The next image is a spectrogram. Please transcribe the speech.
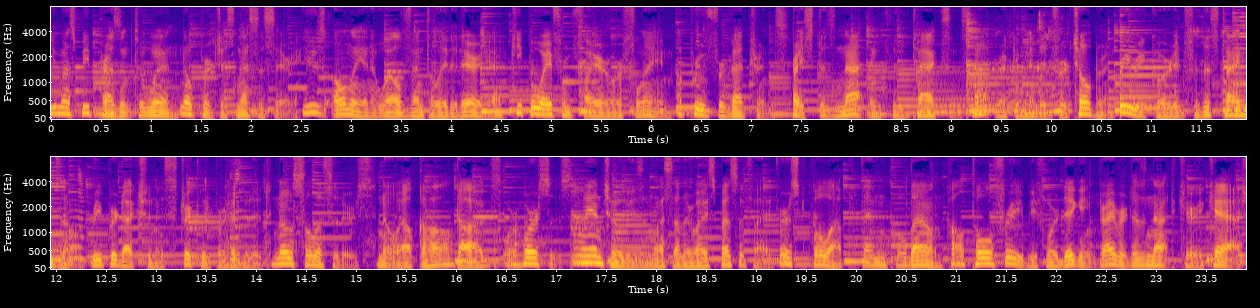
You must be present to win. No purchase necessary. Use only in a well ventilated area. Keep away from fire or flame. Approved for veterans. Price does not include taxes. Not recommended for children. Pre recorded for this time zone. Reproduction is strictly prohibited. No solicitors. No alcohol, dogs, or horses. No anchovies unless otherwise specified. First pull up, then pull down. Call toll free before digging. Driver does not carry cash.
